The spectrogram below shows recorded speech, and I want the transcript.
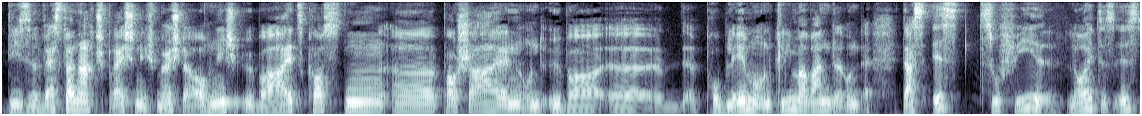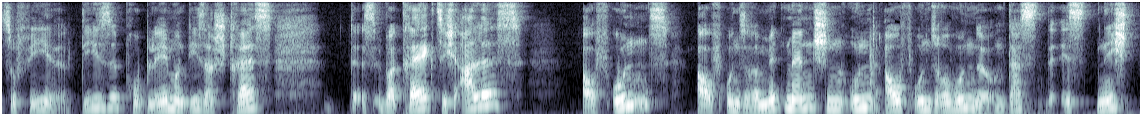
die Silvesternacht sprechen. Ich möchte auch nicht über Heizkosten äh, pauschalen und über äh, Probleme und Klimawandel und äh, das ist zu viel. Leute, es ist zu viel. Diese Probleme und dieser Stress, es überträgt sich alles auf uns, auf unsere Mitmenschen und auf unsere Hunde und das ist nicht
